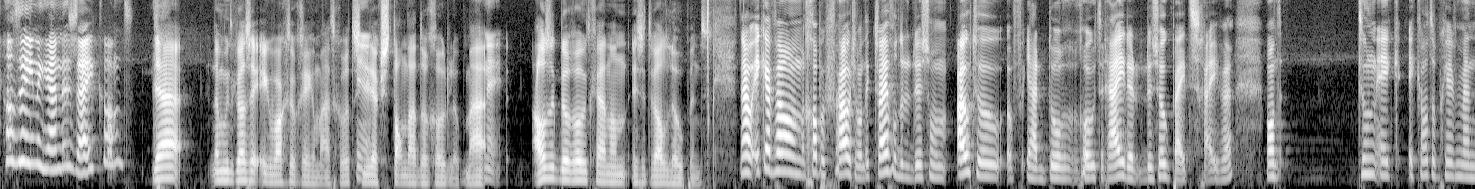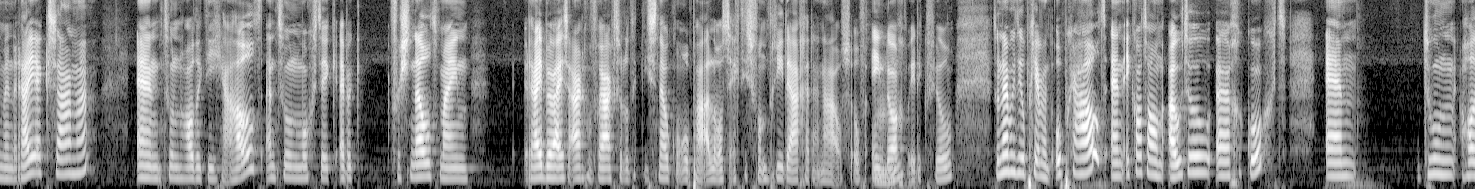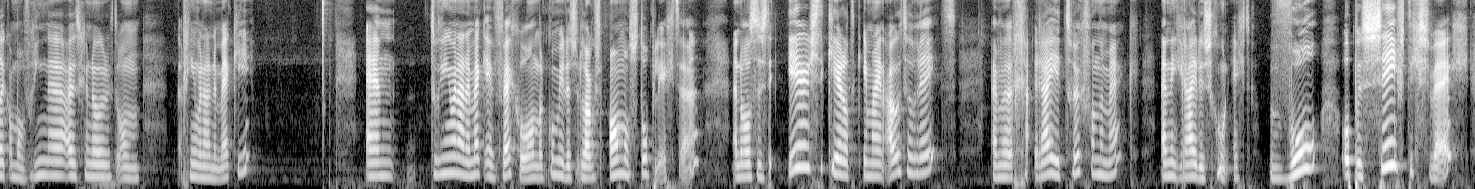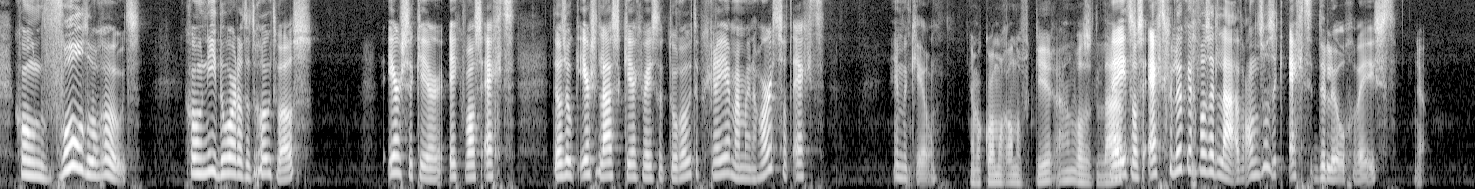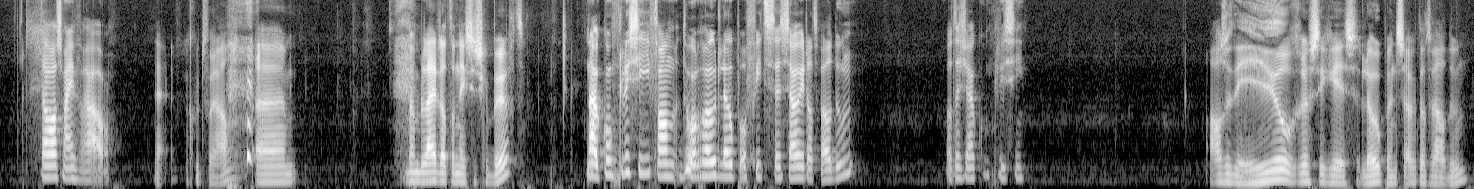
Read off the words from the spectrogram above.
als enige aan de zijkant. ja, dan moet ik wel zeggen, ik wacht ook regelmatig hoor. Het is Ja. niet dat ik standaard door rood loop. Maar Nee. als ik door rood ga, dan is het wel lopend. Nou, ik heb wel een grappig vrouwtje, want ik twijfelde er dus om auto, of ja, door rood rijden dus ook bij te schrijven. Want toen ik, ik had op een gegeven moment mijn rijexamen en toen had ik die gehaald en toen mocht ik, heb ik versneld mijn rijbewijs aangevraagd, zodat ik die snel kon ophalen. Was echt iets van drie dagen daarna of zo, of één Mhm. dag, weet ik veel. Toen heb ik die op een gegeven moment opgehaald en ik had al een auto eh, gekocht en toen had ik allemaal vrienden uitgenodigd om gingen we naar de Mackie. En toen gingen we naar de Mac in Veghel. En dan kom je dus langs allemaal stoplichten. En dat was dus de eerste keer dat ik in mijn auto reed. En we rijden terug van de Mac. En ik rijd dus gewoon echt vol op een 70 weg. Gewoon vol door rood. Gewoon niet door dat het rood was. De eerste keer. Ik was echt... Dat was ook eerst de laatste keer geweest dat ik door rood heb gereden. Maar mijn hart zat echt in mijn keel. Ja, maar kwam er ander verkeer aan? Was het laat? Nee, het was echt gelukkig was het laat. Anders was ik echt de lul geweest. Ja. Dat was mijn verhaal. Goed verhaal. Ik ben blij dat er niks is gebeurd. Nou, conclusie van door rood lopen of fietsen, zou je dat wel doen? Wat is jouw conclusie? Als het heel rustig is, lopend, zou ik dat wel doen.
